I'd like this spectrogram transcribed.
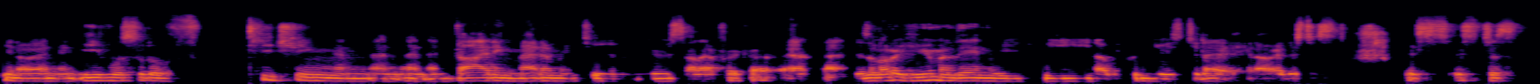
you know, and, and Eve was sort of teaching and, and, and, and, guiding Madam into the new South Africa. And, and, there's a lot of humor then we, we you know we couldn't use today. You know, it's just it's it's just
